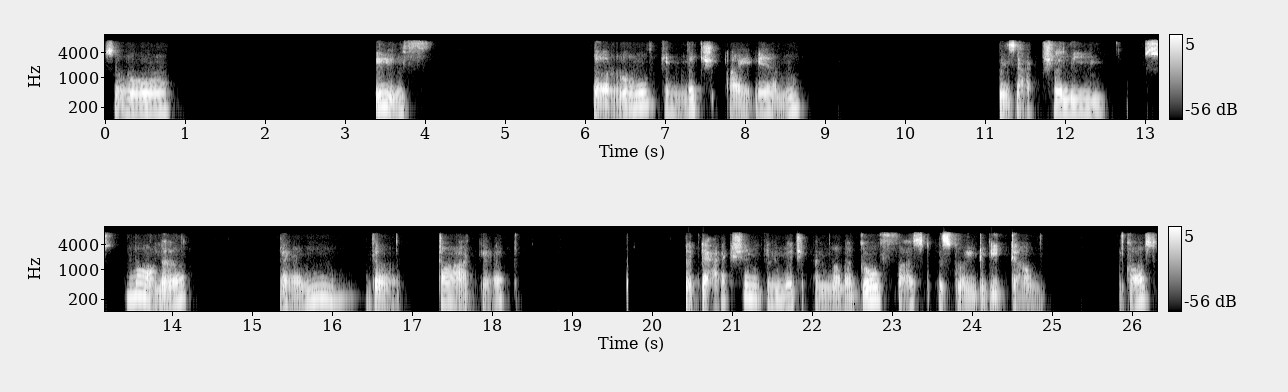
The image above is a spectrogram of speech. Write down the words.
So if the row in which I am is actually smaller than the target, the direction in which I'm gonna go first is going to be down because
